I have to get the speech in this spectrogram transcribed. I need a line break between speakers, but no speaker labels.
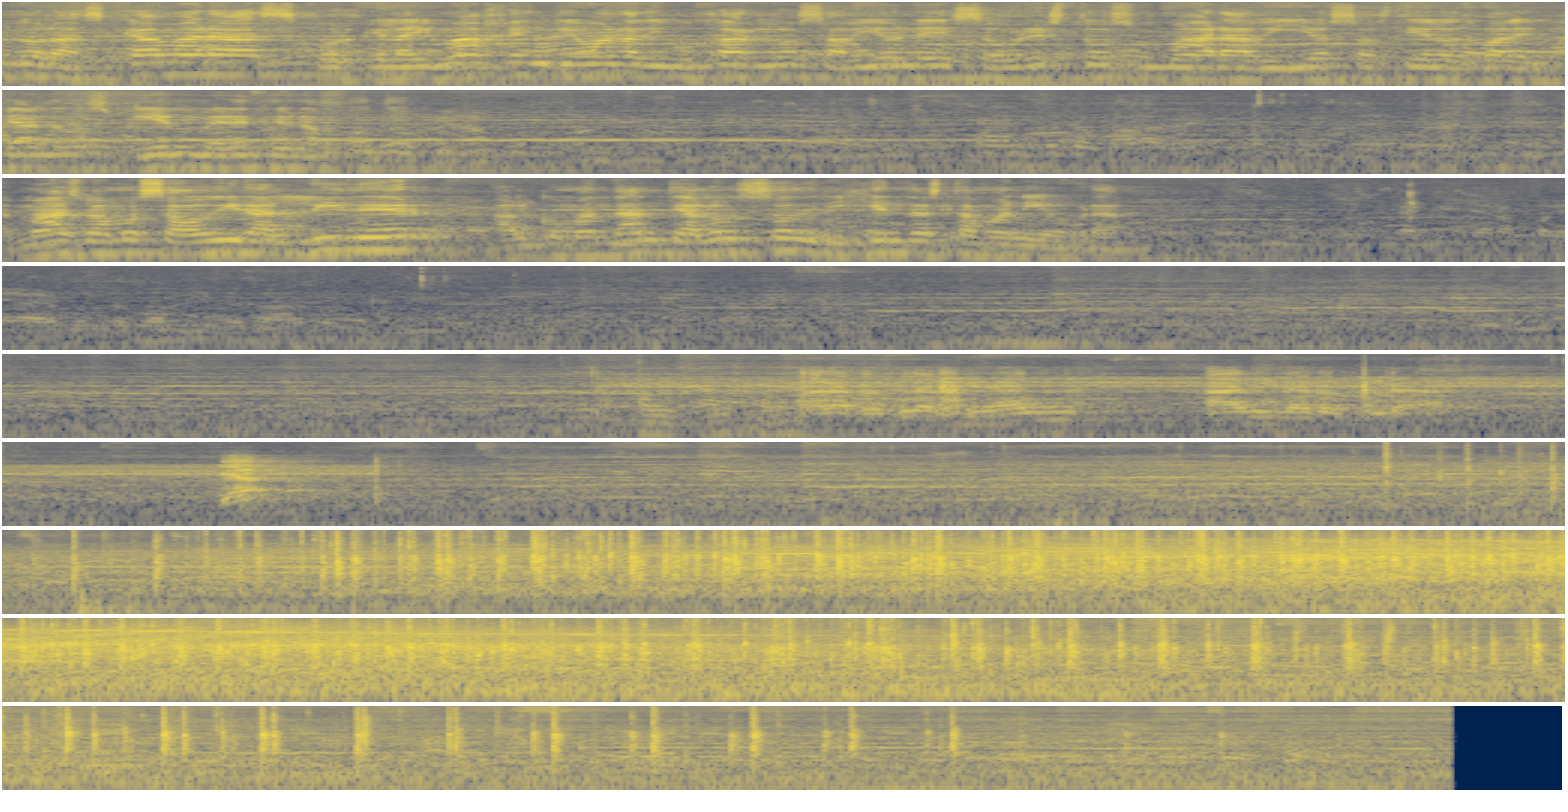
las cámaras porque la imagen que van a dibujar los aviones sobre estos maravillosos cielos valencianos bien merece una foto. Además vamos a oír al líder, al comandante Alonso, dirigiendo esta maniobra.
A la rotura final, a la rotura.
